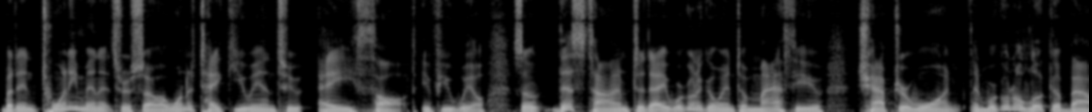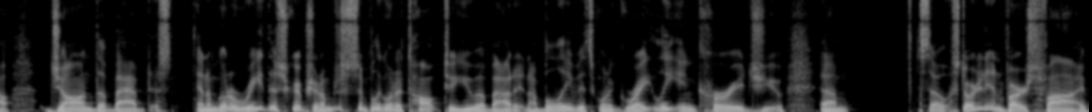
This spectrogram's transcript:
But in 20 minutes or so, I want to take you into a thought, if you will. So, this time, today, we're going to go into Matthew chapter 1, and we're going to look about John the Baptist. And I'm going to read the scripture, and I'm just simply going to talk to you about it. And I believe it's going to greatly encourage you. Um, so, starting in verse 5,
